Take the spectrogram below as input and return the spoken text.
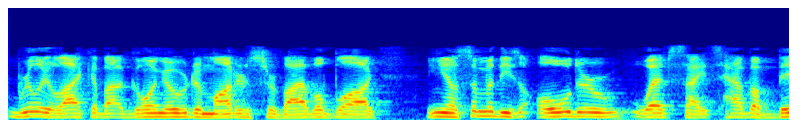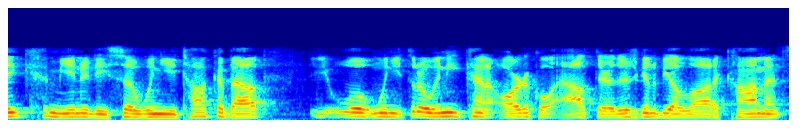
really like about going over to Modern Survival Blog, you know, some of these older websites have a big community. So when you talk about, well, when you throw any kind of article out there, there's going to be a lot of comments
